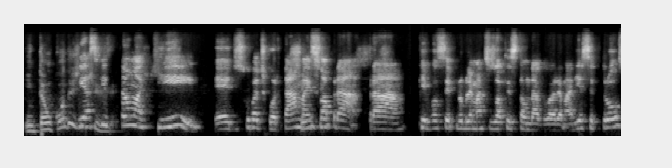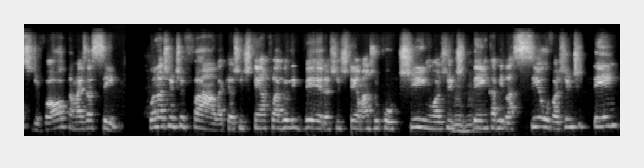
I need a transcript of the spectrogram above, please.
Então, quando a gente. E as que estão aqui, é, desculpa te cortar, sim, mas sim. só para que você problematizou a questão da Glória Maria, você trouxe de volta, mas assim, quando a gente fala que a gente tem a Flávia Oliveira, a gente tem a Maju Coutinho, a gente uhum. tem Camila Silva, a gente tem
